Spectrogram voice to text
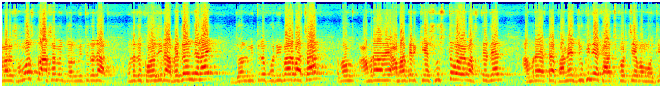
আমাদের সমস্ত আসামের জলমিত্ররা ওনাদের কলজুড়ে আবেদন জানাই। জলমিত্র পরিবার বাঁচান এবং আমরা আমাদেরকে সুস্থভাবে বাঁচতে দেন। আমরা একটা প্রাণের ঝুঁকি নিয়ে কাজ করছি এবং মন্ত্রী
